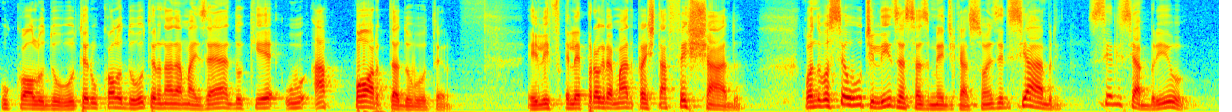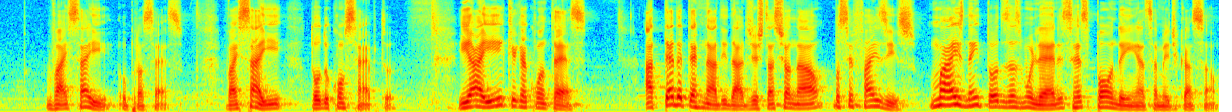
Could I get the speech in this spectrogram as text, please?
o colo do útero. O colo do útero nada mais é do que o, a porta do útero. Ele, ele é programado para estar fechado. Quando você utiliza essas medicações, ele se abre. Se ele se abriu, vai sair o processo. Vai sair todo o concepto. E aí, o que, que acontece? Até determinada idade gestacional, você faz isso. Mas nem todas as mulheres respondem a essa medicação.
